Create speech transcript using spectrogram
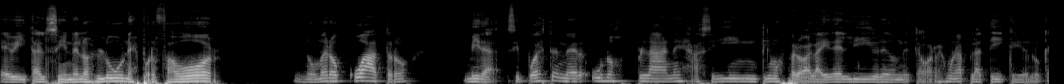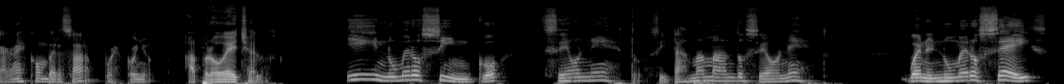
evita el cine los lunes, por favor. Número cuatro, Mira, si puedes tener unos planes así íntimos, pero al aire libre, donde te ahorres una platica y lo que hagan es conversar, pues coño, aprovechalos. Y número 5, sé honesto. Si estás mamando, sé honesto. Bueno, y número 6,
